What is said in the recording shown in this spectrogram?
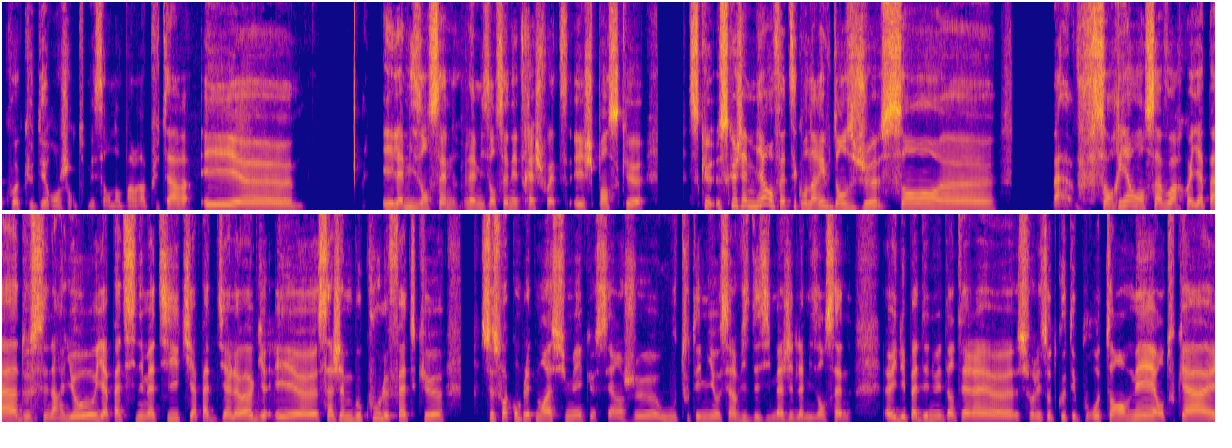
quoique dérangeante, mais ça on en parlera plus tard. Et, euh, et la mise en scène, la mise en scène est très chouette. Et je pense que ce que, ce que j'aime bien en fait, c'est qu'on arrive dans ce jeu sans euh, bah, sans rien en savoir. Quoi. Il n'y a pas de scénario, il n'y a pas de cinématique, il n'y a pas de dialogue. Et ça, j'aime beaucoup le fait que ce soit complètement assumé que c'est un jeu où tout est mis au service des images et de la mise en scène. Euh, il n'est pas dénué d'intérêt euh, sur les autres côtés pour autant, mais en tout cas,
